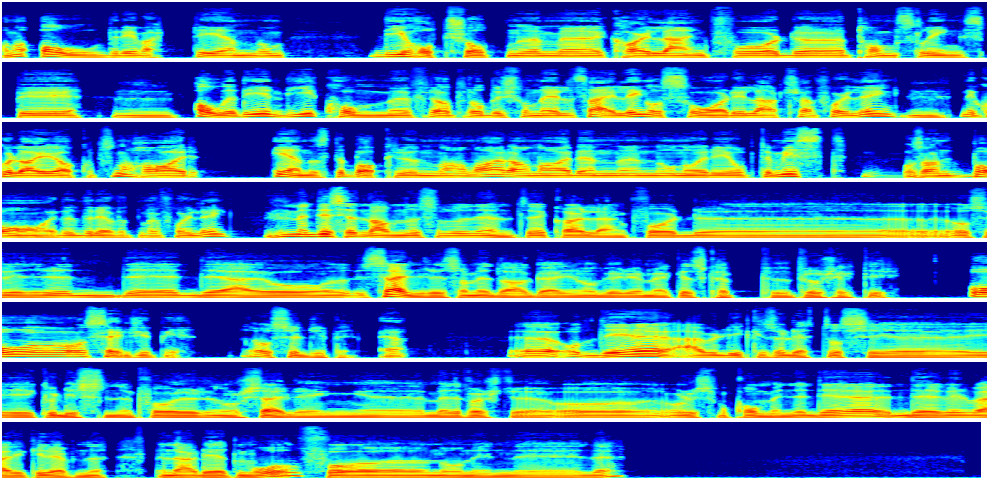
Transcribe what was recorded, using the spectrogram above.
Han har aldri vært igjennom de hotshotene med Kyle Langford, eh, Tom Slingsby mm. Alle de, de kommer fra tradisjonell seiling, og så har de lært seg foiling. Mm. Nicolai Jacobsen har eneste bakgrunnen han har. Han har en, noen år i Optimist, og så har han bare drevet med foiling. Men disse navnene som du nevnte, Carl Langford øh, osv., det, det er jo seilere som i dag er involvert i America's Cup-prosjekter. Og CLGP. Og CLGP. Ja. Uh, og det er vel ikke så lett å se i kulissene for norsk seiling uh, med det første. Og, og liksom komme inn i det, det vil være krevende. Men er det et mål? Få noen inn i det?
